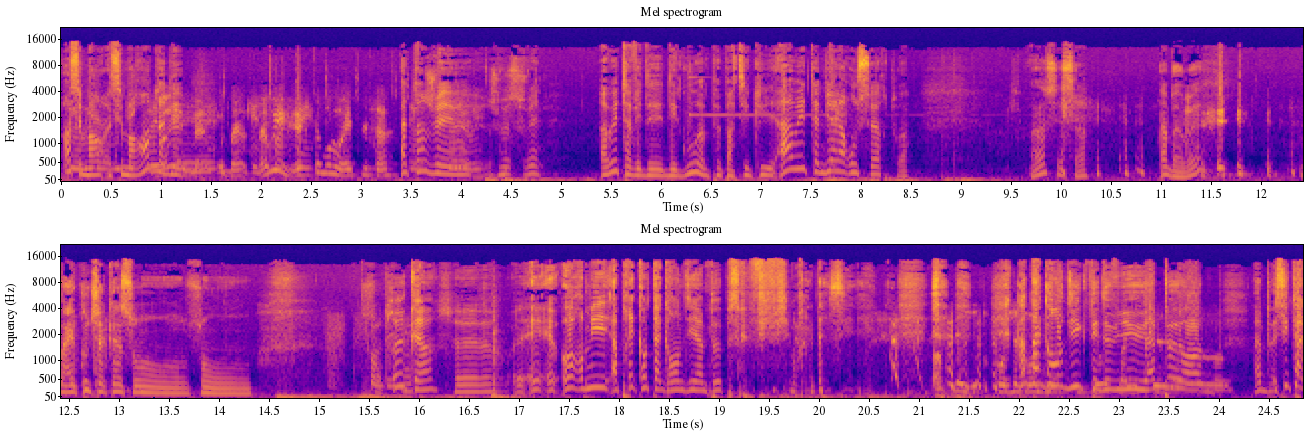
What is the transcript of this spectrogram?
Ah, c'est marrant, c'est marrant, t'as des... Ben oui, exactement, ouais, c'est ça. Attends, je vais, je me souviens. Ah oui, t'avais des, des goûts un peu particuliers. Ah oui, t'aimes bien la rousseur, toi. Hein, c'est ça. Ah bah ouais. Bah écoute, chacun son son son truc, hein. Euh, et- et hormis après quand t'as grandi un peu, parce que Fifi Bradassi- Quand t'as grandi, que t'es devenu un peu, homme, un peu, si t'as,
